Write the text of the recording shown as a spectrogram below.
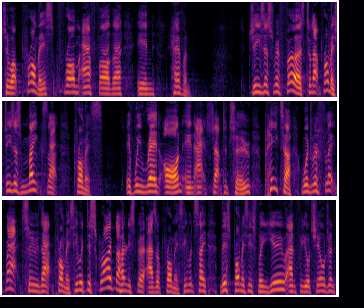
to a promise from our Father in heaven. Jesus refers to that promise. Jesus makes that promise. If we read on in Acts chapter 2, Peter would reflect back to that promise. He would describe the Holy Spirit as a promise. He would say, This promise is for you and for your children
